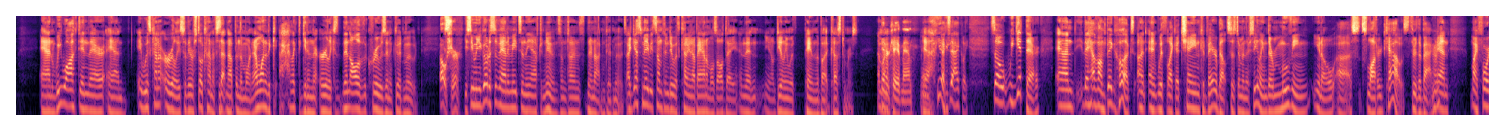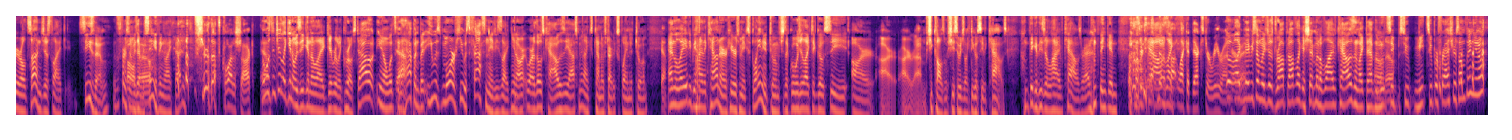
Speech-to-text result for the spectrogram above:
and we walked in there, and it was kind of early, so they were still kind of setting up in the morning. I wanted to, I like to get in there early because then all of the crew is in a good mood. Oh sure. You see, when you go to Savannah Meats in the afternoon, sometimes they're not in good moods. I guess maybe it's something to do with cutting up animals all day and then you know dealing with pain in the butt customers. Might- Inner caveman. yeah, yeah, exactly. So we get there, and they have on big hooks and, and with like a chain conveyor belt system in their ceiling. They're moving, you know, uh, slaughtered cows through the Mm-hmm. back, and my four-year-old son just like sees them. It's the first time Oh, he's ever no. seen anything like that. Sure, that's quite a shock. Yeah. wasn't sure, like, you know, is he gonna like get really grossed out? You know, what's gonna happen? But he was more, he was fascinated. He's like, you know, are, are those cows? He asked me, and I kind of started explaining it to him. Yeah. And the lady behind the counter hears me explaining it to him. She's like, well, would you like to go see our, our, our, um, she calls them, she said, would you like to go see the cows? I'm thinking these are live cows, right? I'm thinking these are Yeah, cows, it's like, like a Dexter rerun. here, like right? maybe somebody just dropped off like a shipment of live cows and like to have the Oh, meat, no. soup, soup, meat super fresh or something, you know?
